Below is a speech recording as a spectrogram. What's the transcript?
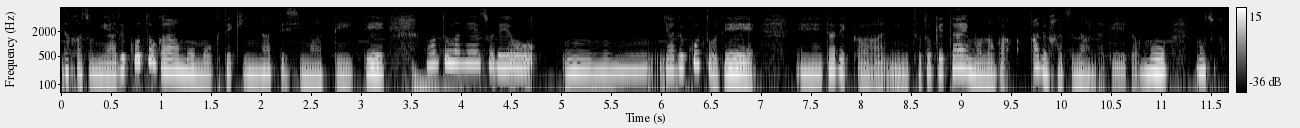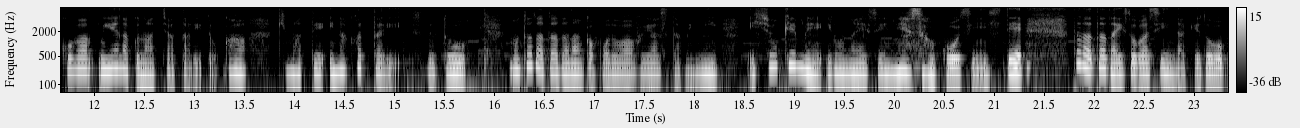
なんかそのやることがもう目的になってしまっていて本当はねそれをやることで、えー誰かに、ね、届けたいものがあるはずなんだけれどももうそこが見えなくなっちゃったりとか決まっていなかったりするともうただただなんかフォロワー増やすために一生懸命いろんな SNS を更新してただただ忙しいんだけど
